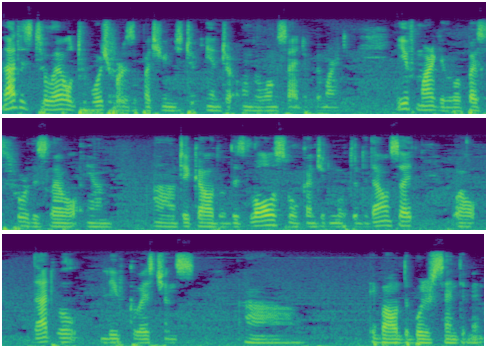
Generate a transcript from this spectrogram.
That is two level to watch for this opportunity to enter on the long side of the market. If market will pass through this level and uh, take out of these lows, will continue to move to the downside, well, that will leave questions uh, about the bullish sentiment.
